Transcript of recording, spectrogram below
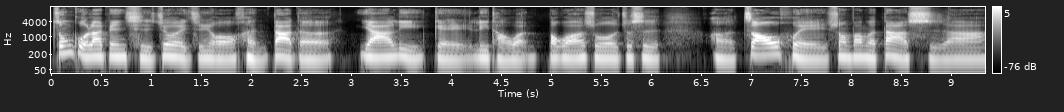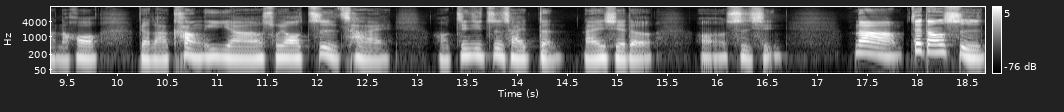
中国那边其实就已经有很大的压力给立陶宛，包括他说就是。呃，召回双方的大使啊，然后表达抗议啊，说要制裁，啊，经济制裁等哪一些的呃事情。那在当时，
